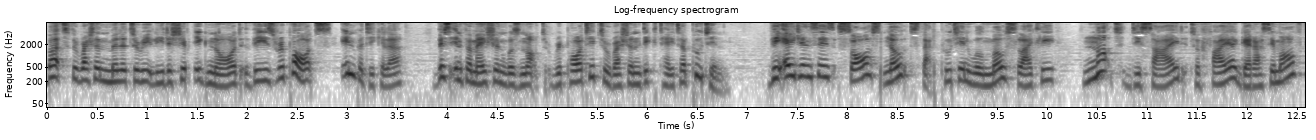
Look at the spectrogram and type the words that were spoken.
but the Russian military leadership ignored these reports. In particular, this information was not reported to Russian dictator Putin. The agency's source notes that Putin will most likely not decide to fire Gerasimov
